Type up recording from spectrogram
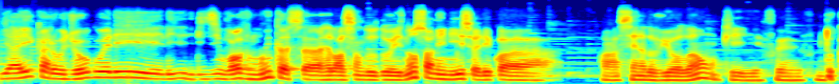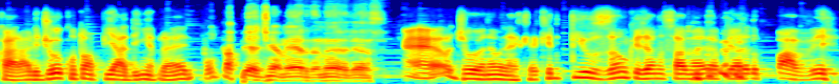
E aí, cara, o jogo ele, ele desenvolve muito essa relação dos dois, não só no início ali com a, a cena do violão, que foi do caralho. O Joe conta uma piadinha pra ele. Puta piadinha merda, né, aliás? É, o Joe, né, moleque? Aquele tiozão que já não sabe mais a piada do pavê.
